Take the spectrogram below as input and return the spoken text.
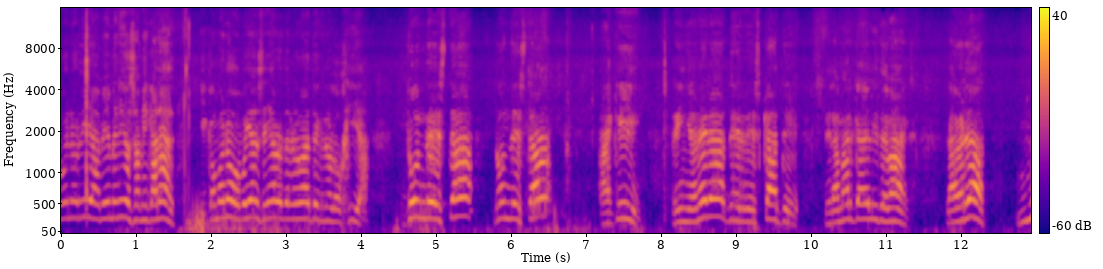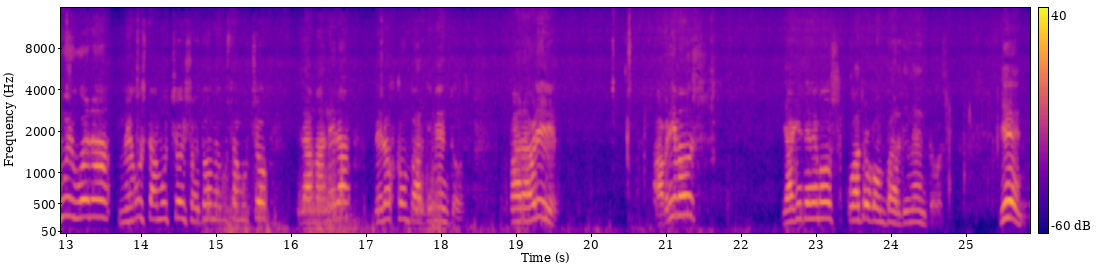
buenos días, bienvenidos a mi canal. Y como no, voy a enseñar otra nueva tecnología. ¿Dónde está? ¿Dónde está? Aquí, riñonera de rescate de la marca Elite Bags. La verdad, muy buena, me gusta mucho y sobre todo me gusta mucho la manera de los compartimentos. Para abrir, abrimos y aquí tenemos cuatro compartimentos. Bien,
